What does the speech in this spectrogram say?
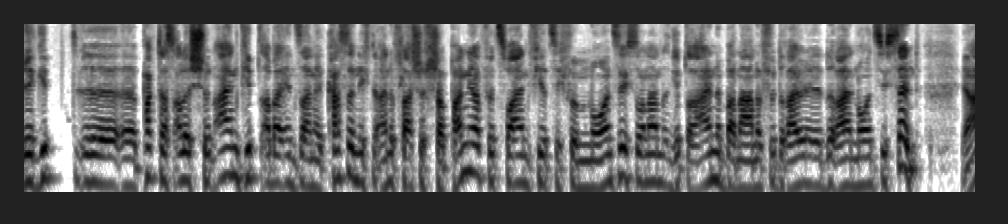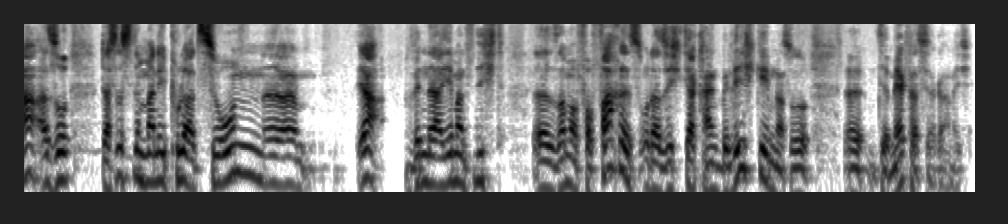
der gibt, äh, packt das alles schön ein, gibt aber in seine Kasse nicht eine Flasche Champagner für 42,95, sondern gibt eine Banane für 3, 93 Cent. Ja, also das ist eine Manipulation. Äh, ja, wenn da jemand nicht, äh, sagen wir, vor Fach ist oder sich gar keinen Beleg geben lässt, also, äh, der merkt das ja gar nicht.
